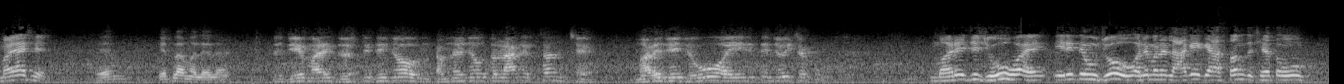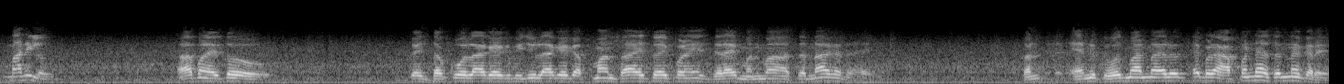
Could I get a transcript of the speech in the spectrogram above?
મળ્યા છે. એમ? કેટલા મળેલા? જે મારી દ્રષ્ટિથી જો તમને જોવું તો લાગે સંત છે. મારે જે જોવું હોય એ રીતે જોઈ શકું. મારે જે જોવું હોય એ રીતે હું જોઉં અને મને લાગે કે આ સંત છે તો હું માની લઉં. હા પણ એ તો કઈ ધક્કો લાગે કે બીજું લાગે કે અપમાન થાય તોય પણ જરાય મનમાં અસર ના કરે. કં- એમને ક્રોધ માનમાં આવેલો થાય પણ આપણને અસર ના કરે.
